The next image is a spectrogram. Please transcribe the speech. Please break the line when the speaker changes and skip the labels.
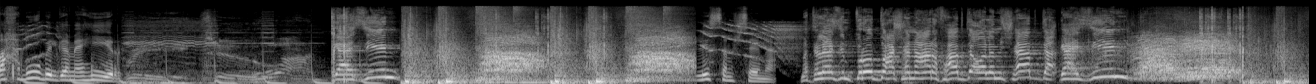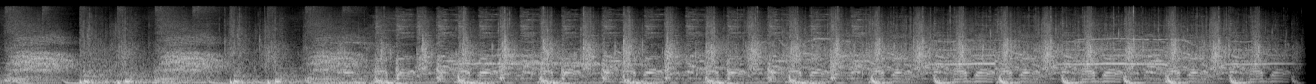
محبوب الجماهير
جاهزين؟
لسه مش سامع
ما انت لازم تردوا عشان اعرف هبدا ولا مش هبدا جاهزين؟
جاهزين هبا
